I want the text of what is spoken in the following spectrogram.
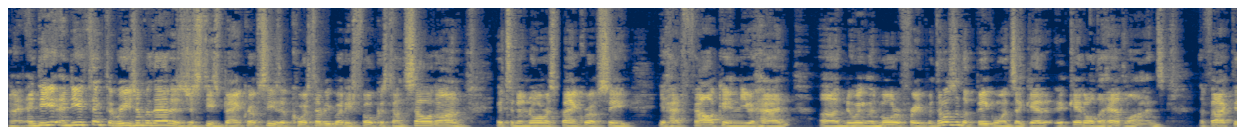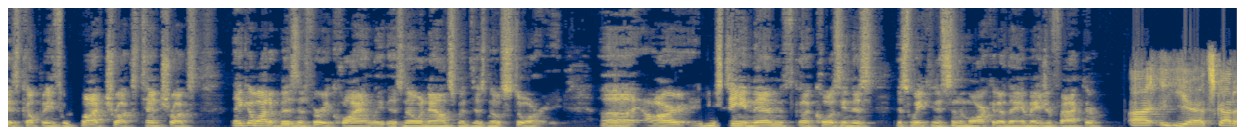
Right. And do you and do you think the reason for that is just these bankruptcies? Of course, everybody's focused on Celadon. It's an enormous bankruptcy. You had Falcon, you had uh, New England Motor Freight, but those are the big ones that get get all the headlines. The fact is, companies with five trucks, ten trucks, they go out of business very quietly. There's no announcement. There's no story. Uh, are you seeing them uh, causing this this weakness in the market? Are they a major factor? Uh, yeah, it's got to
